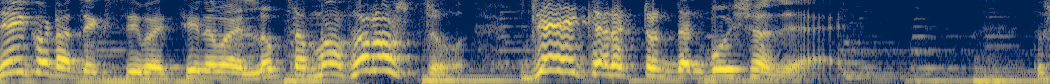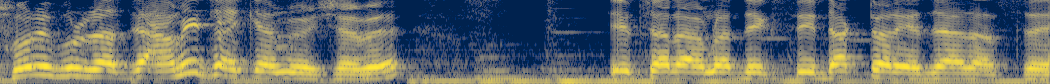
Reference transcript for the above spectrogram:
যেই কটা দেখছি ভাই, সিনেমায় লোকটা মাথা নষ্ট, যেই ক্যারেক্টার দেন বৈশা যায়। তো শরীফুল রাজ যে আমি চাই ক্যামিও হিসেবে, এছাড়া আমরা দেখছি ডাক্তার এজাজ আছে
